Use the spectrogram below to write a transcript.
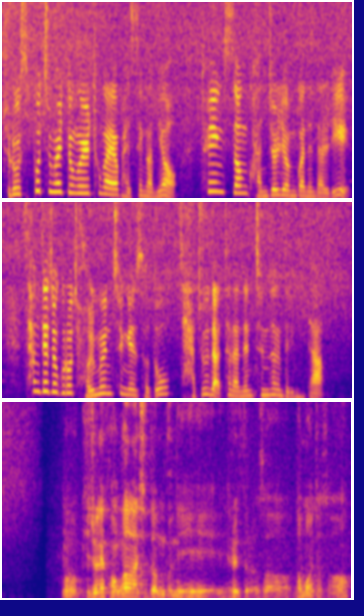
주로 스포츠 활동을 통하여 발생하며 퇴행성 관절염과는 달리 상대적으로 젊은 층에서도 자주 나타나는 증상들입니다. 뭐 기존에 건강하시던 분이 예를 들어서 넘어져서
